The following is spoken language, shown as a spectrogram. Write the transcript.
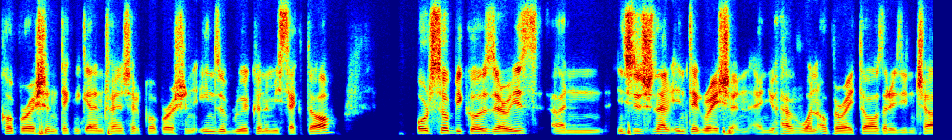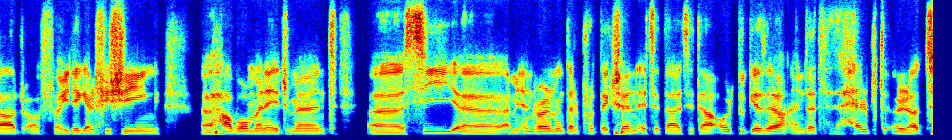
cooperation, technical and financial cooperation in the blue economy sector also because there is an institutional integration and you have one operator that is in charge of uh, illegal fishing, uh, harbor management, uh, sea, uh, I mean, environmental protection, etc., etc., all together, and that helped a lot.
